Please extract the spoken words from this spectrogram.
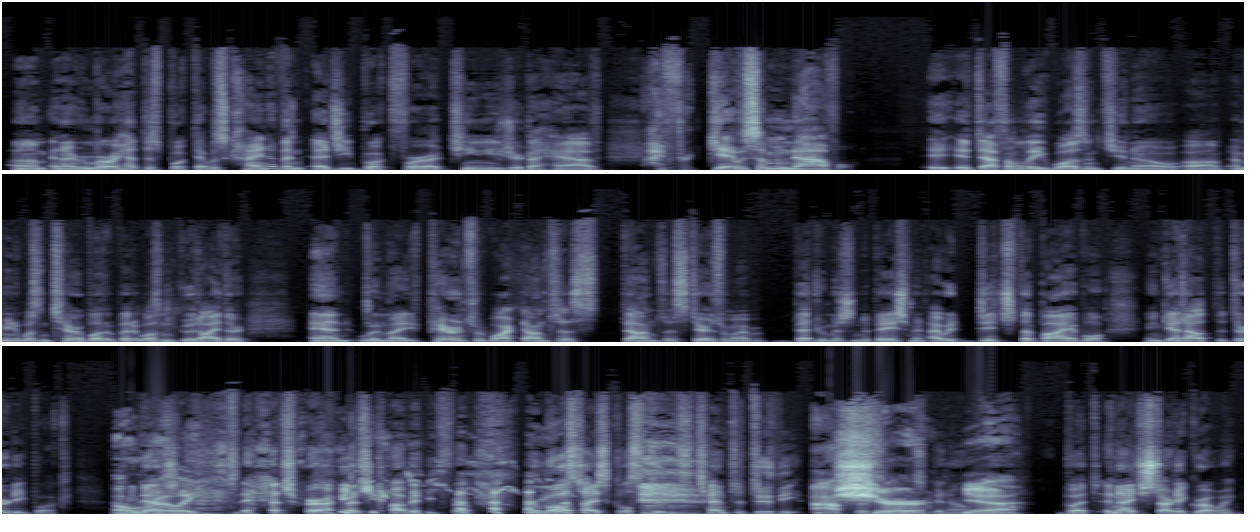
Um, and I remember I had this book that was kind of an edgy book for a teenager to have. I forget. It was some novel. It, it definitely wasn't, you know, uh, I mean, it wasn't terrible, but it wasn't good either. And when my parents would walk down to down the stairs where my bedroom is in the basement, I would ditch the Bible and get out the dirty book. I Oh, that's, really? That's where I was coming from. Where most high school students tend to do the opposite. Sure. You know. Yeah. But and I just started growing,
